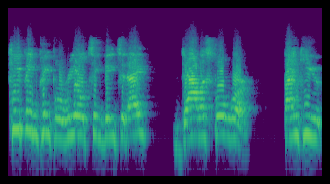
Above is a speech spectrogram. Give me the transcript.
Keeping People Real TV today, Dallas Fort Worth. Thank you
